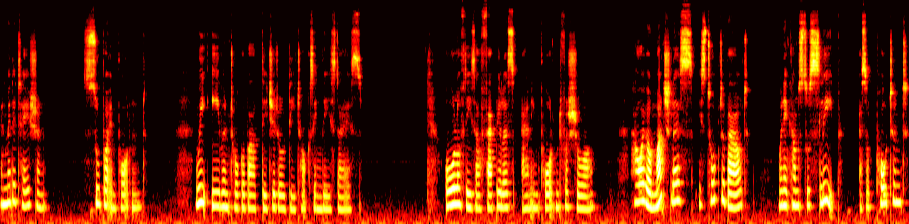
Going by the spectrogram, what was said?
and meditation. Super important. We even talk about digital detoxing these days. All of these are fabulous and important for sure. However, much less is talked about when it comes to sleep as a potent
